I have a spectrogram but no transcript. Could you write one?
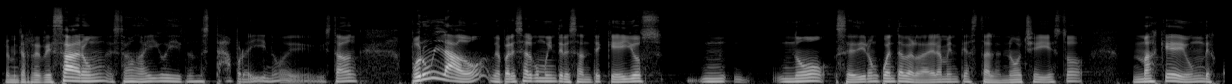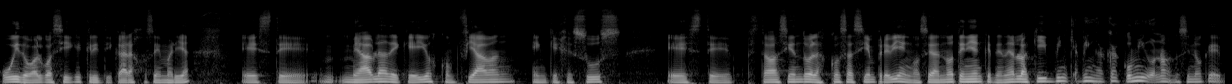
Pero mientras regresaron, estaban ahí, oye, ¿dónde está? Por ahí, ¿no? estaban... Por un lado, me parece algo muy interesante que ellos no se dieron cuenta verdaderamente hasta la noche y esto, más que un descuido o algo así que criticar a José y María, este, me habla de que ellos confiaban en que Jesús este, estaba haciendo las cosas siempre bien. O sea, no tenían que tenerlo aquí, venga, venga acá conmigo, no, sino que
